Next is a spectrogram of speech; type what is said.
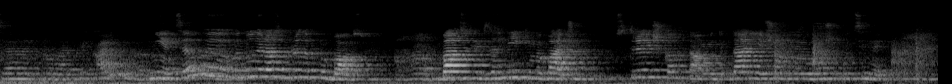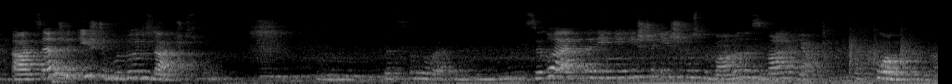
Це не про вертикальну? Ні, це ми минулий раз говорили про базу. Ага. Базові взагалі, які ми бачимо в стрижках там і так далі, і що ми можемо оцінити. А це вже ті, що будують зачіску. Це силуетна лінія. Силуетна лінія і ще іншими словами називають як? Контурна.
